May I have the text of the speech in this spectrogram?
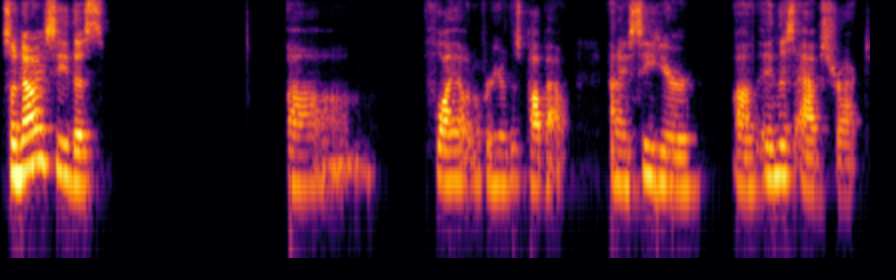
So now I see this um, fly out over here, this pop out, and I see here uh, in this abstract,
